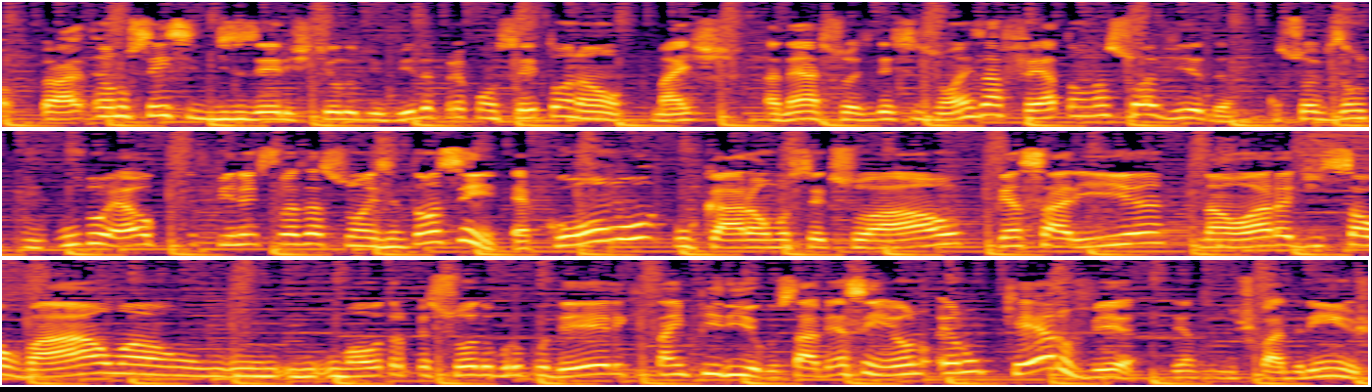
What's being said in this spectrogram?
é- eu não sei se dizer estilo de vida é preconceito ou não, mas né, as suas decisões afetam a sua vida. A sua visão de mundo é o que define as suas ações. Então, assim, é como o cara homossexual pensaria na hora de salvar uma, um- um- uma outra pessoa do grupo dele que tá em perigo, sabe? Assim, eu, eu não quero ver dentro dos quadrinhos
